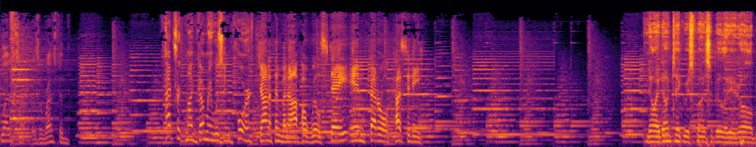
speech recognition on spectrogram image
Bledsoe was arrested. Patrick Montgomery was in court. Jonathan Manapa will stay in federal custody. No, I don't take responsibility at all.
